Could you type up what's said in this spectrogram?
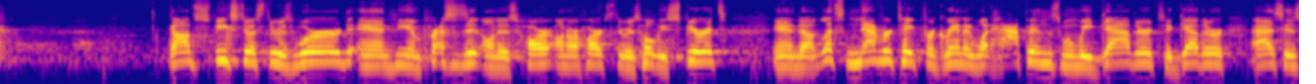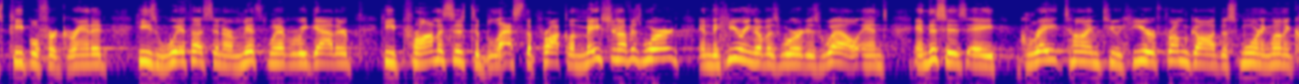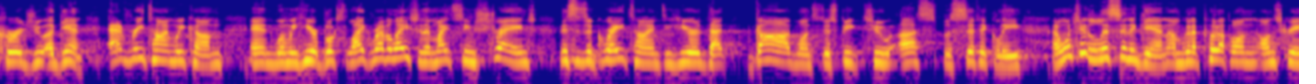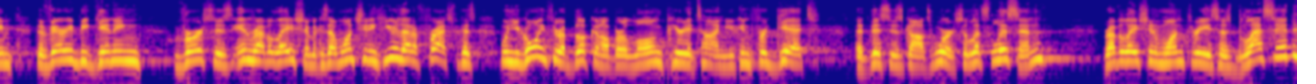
God speaks to us through his word and he impresses it on his heart on our hearts through his Holy Spirit. And um, let's never take for granted what happens when we gather together as His people for granted. He's with us in our midst whenever we gather. He promises to bless the proclamation of His word and the hearing of His word as well. And, and this is a great time to hear from God this morning. I want to encourage you again, every time we come and when we hear books like Revelation that might seem strange, this is a great time to hear that God wants to speak to us specifically. And I want you to listen again again, I'm going to put up on, on screen the very beginning verses in Revelation because I want you to hear that afresh. Because when you're going through a book and over a long period of time, you can forget that this is God's word. So let's listen. Revelation 1 3 says, Blessed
